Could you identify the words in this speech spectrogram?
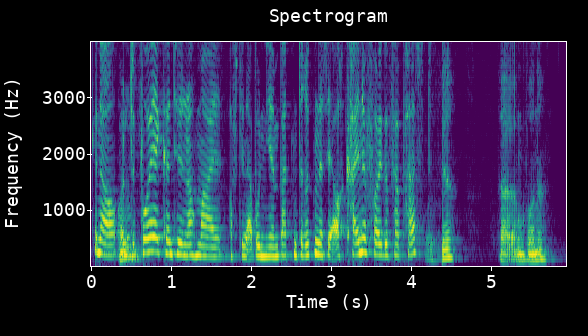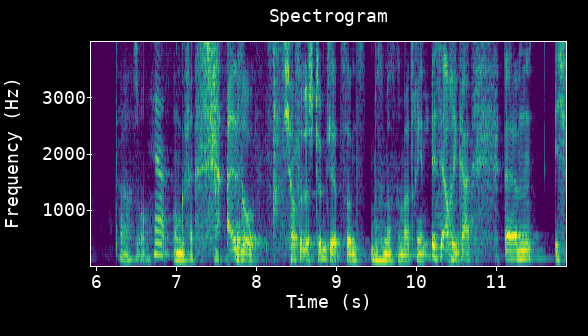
Genau, und ja. vorher könnt ihr nochmal auf den Abonnieren-Button drücken, dass ihr auch keine Folge verpasst. Ja, da irgendwo, ne? Da so ja. ungefähr. Also, ich hoffe, das stimmt jetzt, sonst müssen wir es nochmal drehen. Ist ja auch egal. Ähm, ich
